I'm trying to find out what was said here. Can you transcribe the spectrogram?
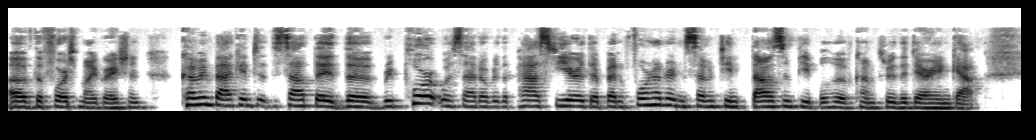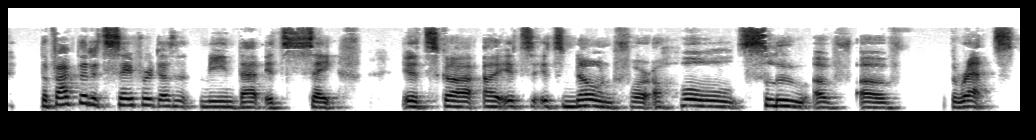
of the forced migration. Coming back into the south, they, the report was that over the past year, there have been 417,000 people who have come through the Darien Gap. The fact that it's safer doesn't mean that it's safe. It's got, uh, it's, it's known for a whole slew of, of threats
